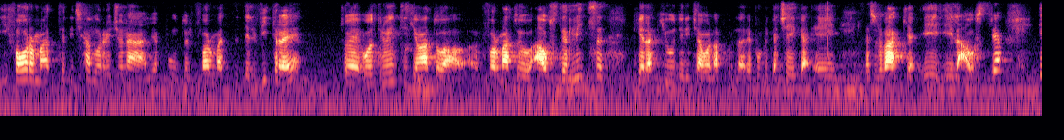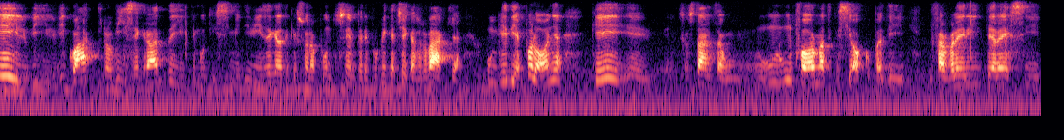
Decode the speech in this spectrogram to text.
i format diciamo, regionali, appunto il format del V3, cioè altrimenti chiamato formato Austerlitz, che racchiude diciamo, la, la, Repubblica Ceca e la Slovacchia e, e l'Austria, e il, il, V4 Visegrad, i temutissimi di Visegrad, che sono appunto sempre Repubblica Ceca, Slovacchia, Ungheria e Polonia, che eh, in sostanza un, un, un, format che si occupa di, di far valere gli interessi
